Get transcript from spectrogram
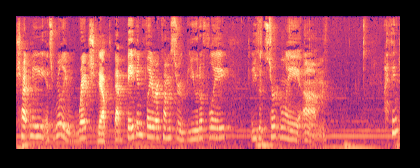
chutney. It's really rich. Yep. That bacon flavor comes through beautifully. You could certainly um I think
